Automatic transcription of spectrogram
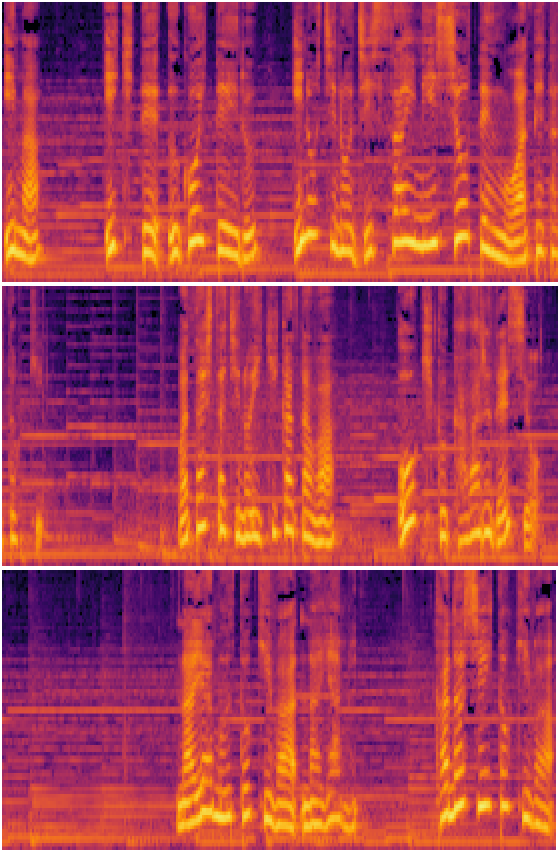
今生きて動いている命の実際に焦点を当てた時私たちの生き方は大きく変わるでしょう。悩む時は悩み悲しい時は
